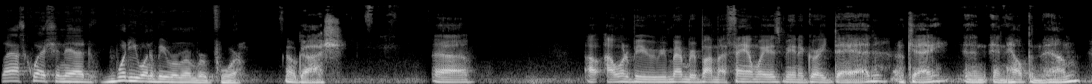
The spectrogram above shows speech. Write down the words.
Last question, Ed. What do you want to be remembered for? Oh gosh. Uh, I, I, want to be remembered by my family as being a great dad, okay, and, and helping them.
